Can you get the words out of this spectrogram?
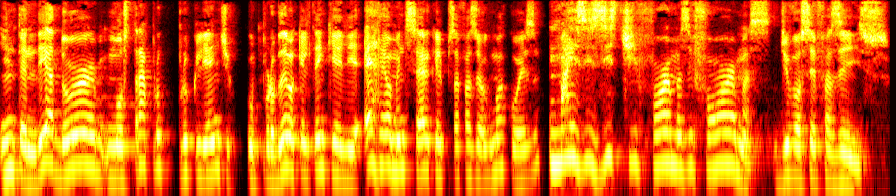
entender a dor, mostrar para o cliente o problema que ele tem, que ele é realmente sério, que ele precisa fazer alguma coisa. Mas existem formas e formas de você fazer isso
